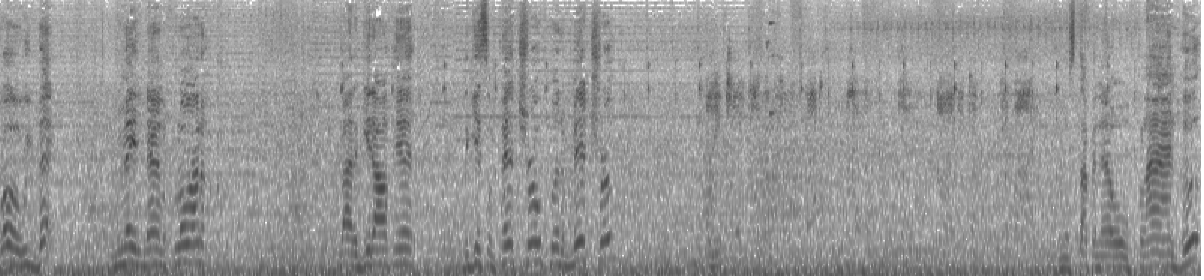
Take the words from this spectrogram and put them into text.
Whoa, we back. We made it down to Florida. About to get off here to get some petrol for the metro. I'm gonna stop in that old flying hook.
